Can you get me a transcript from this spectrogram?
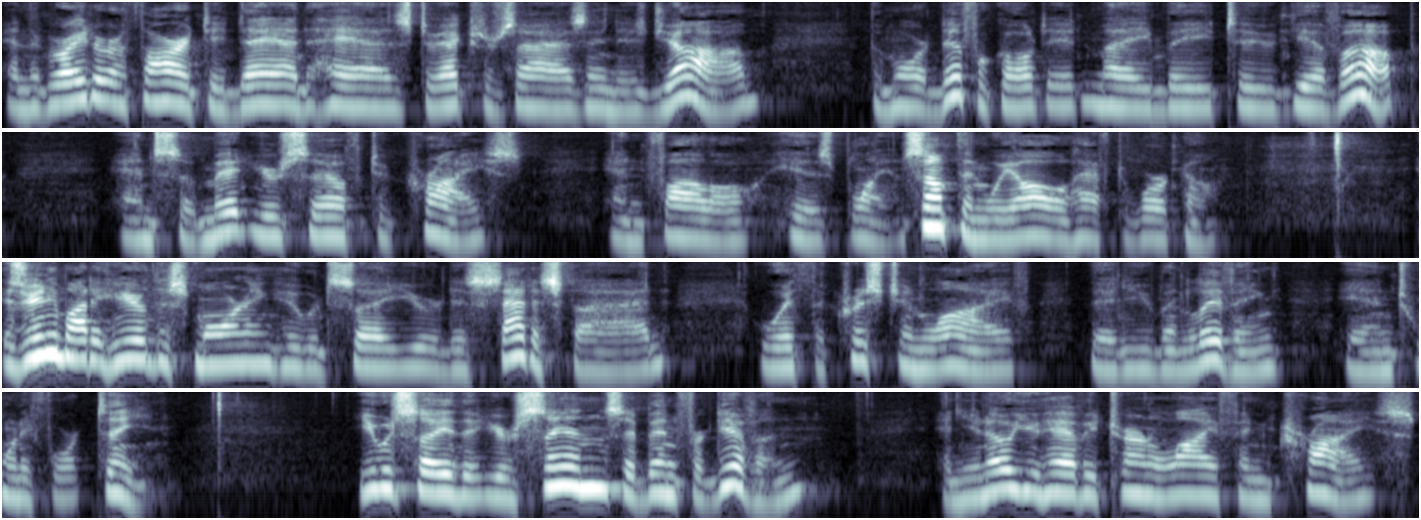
And the greater authority dad has to exercise in his job, the more difficult it may be to give up and submit yourself to Christ and follow his plan. Something we all have to work on. Is there anybody here this morning who would say you're dissatisfied with the Christian life that you've been living in 2014? You would say that your sins have been forgiven and you know you have eternal life in Christ,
